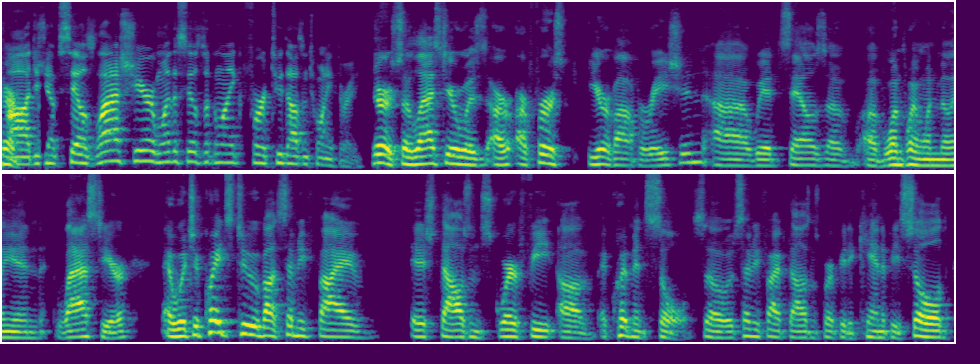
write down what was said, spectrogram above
Sure. Uh, did you have sales last year? And what are the sales looking like for 2023? Sure. So last year was our, our first year of operation. Uh, we had sales of, of 1.1 million last year, which equates to about 75 ish thousand square feet of equipment sold. So 75,000 square feet of canopy sold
